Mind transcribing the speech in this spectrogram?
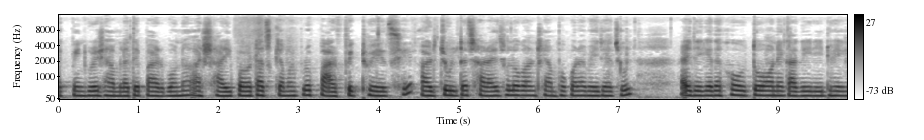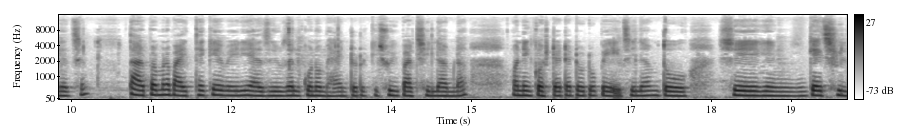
এক পিন করে সামলাতে পারব না। আর শাড়ি পরাটা আজকে আমার পুরো পারফেক্ট হয়েছে। আর চুলটা ছাড়াই ছিল কারণ শ্যাম্পু করা ভেজা চুল। আর এদিকে দেখো, ও তো অনেক আগেই রেডি হয়ে গেছে। তারপর আমরা বাইর থেকে বেরিয়ে অ্যাজ ইউজুয়াল কোনো ভ্যান টোটো কিছুই পাচ্ছিলাম না। অনেক কষ্টে একটা টোটো পেয়েছিলাম। তো সে গেছিল,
